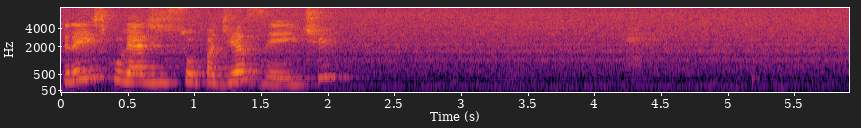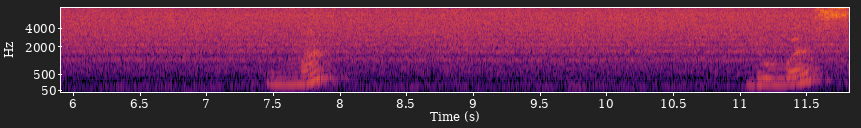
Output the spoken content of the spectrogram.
três colheres de sopa de azeite. Uma. Duas.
